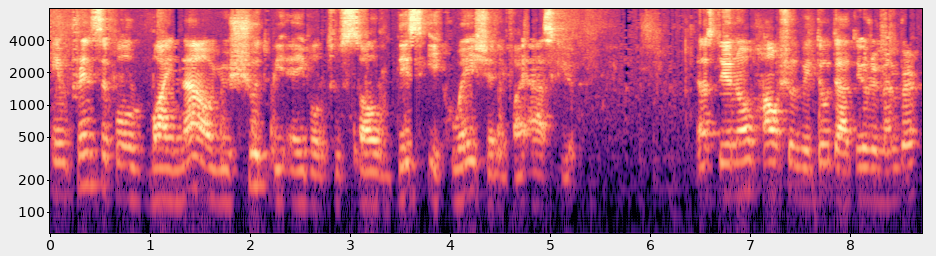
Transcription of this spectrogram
In principle, by now you should be able to solve this equation if I ask you. Yes, do you know how should we do that? Do you remember?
